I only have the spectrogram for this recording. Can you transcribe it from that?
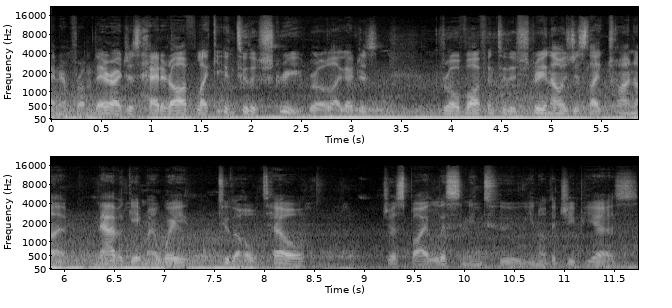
And then from there, I just headed off like into the street, bro. Like I just drove off into the street, and I was just like trying to navigate my way to the hotel just by listening to, you know, the GPS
